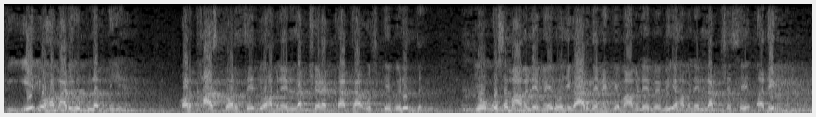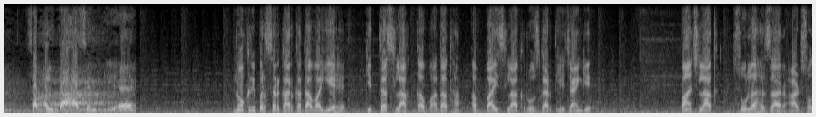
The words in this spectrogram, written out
कि ये जो हमारी उपलब्धि है और खास तौर से जो हमने लक्ष्य रखा था, उसके विरुद्ध जो उस मामले में, रोज़गार देने के मामले में भी हमने लक्ष्य से अधिक सफलता हासिल की है। नौकरी पर सरकार का दावा यह है कि 10 लाख का वादा था, अब 22 लाख रोज़गार दिए जाएँगे। पाँच लाख सोलह हज़ार आठ सौ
